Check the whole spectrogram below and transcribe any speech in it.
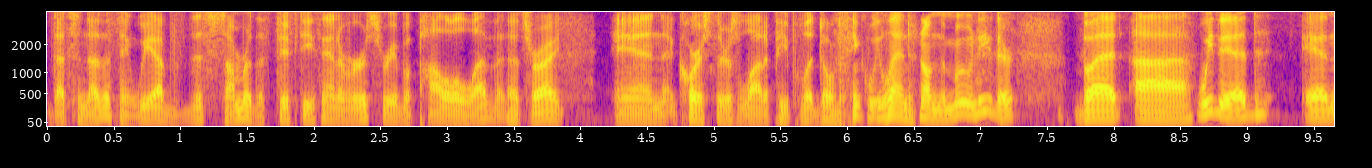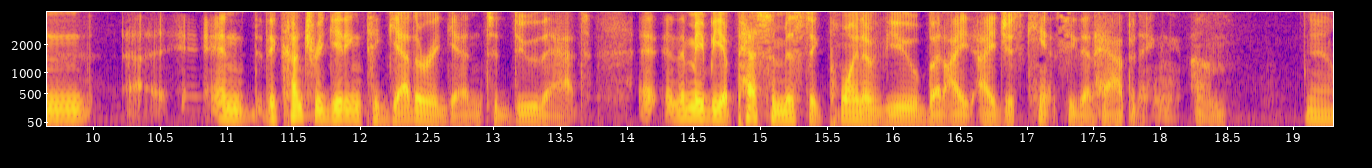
that's another thing. We have this summer the 50th anniversary of Apollo 11. That's right. And of course, there's a lot of people that don't think we landed on the moon either, but uh, we did, and uh, and the country getting together again to do that. And, and there may be a pessimistic point of view, but I, I just can't see that happening. Um, Yeah.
